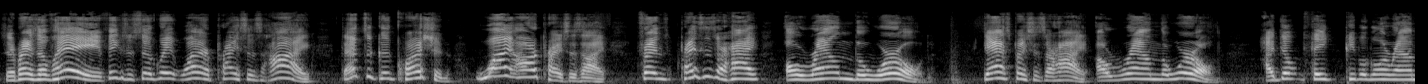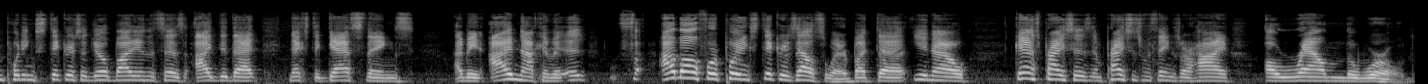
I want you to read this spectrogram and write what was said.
So you're probably saying, hey, things are so great, why are prices high? That's a good question. Why are prices high? Friends, prices are high around the world. Gas prices are high around the world. I don't think people going around putting stickers of Joe Biden that says, I did that next to gas things I mean, I'm not convinced. Uh, I'm all for putting stickers elsewhere, but, uh, you know, gas prices and prices for things are high around the world.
